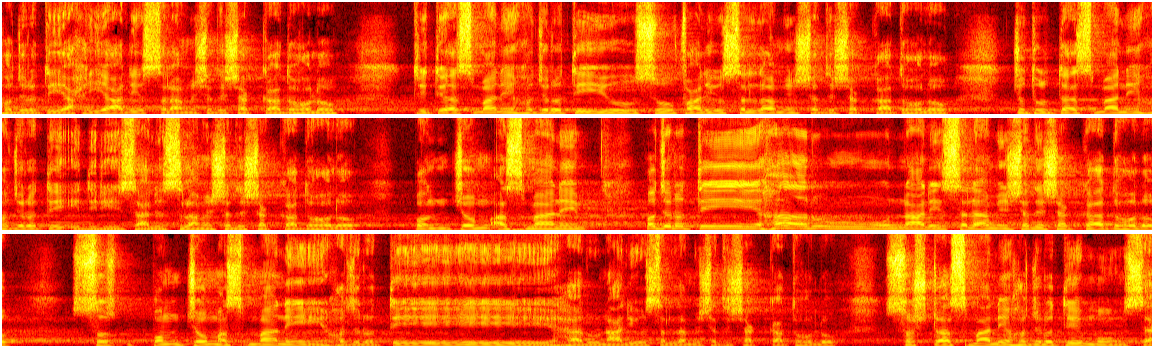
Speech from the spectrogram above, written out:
হজরত ইয়াহিয়া আলী সাল্লামের সাথে সাক্ষাৎ হলো। তৃতীয় আসমানে হজরত ইউসুফ আলী সাল্লামের সাথে সাক্ষাৎ হলো। চতুর্থ আসমানে হজরত ইদরিস আলী সাল্লামের সাথে সাক্ষাৎ হলো। পঞ্চম আসমানে হজরত হারুন আলী সাল্লামের সাথে সাক্ষাৎ হলো। পঞ্চম আসমানে হজরতে হারুন আলী ওসাল্লামের সাথে সাক্ষাৎ হলো। ষষ্ঠ আসমানে হজরতে মৌসা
